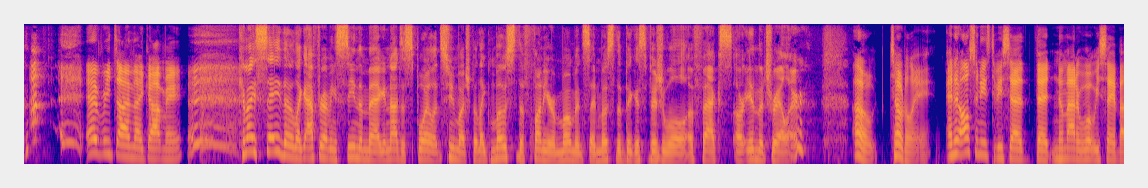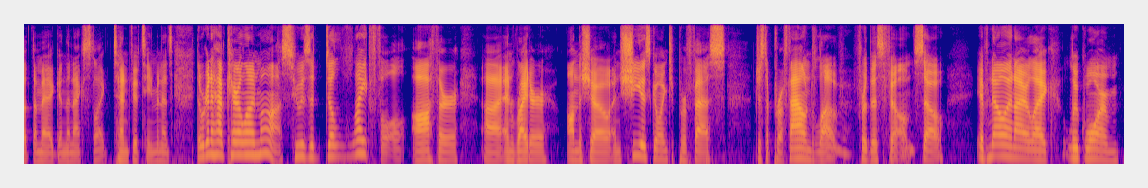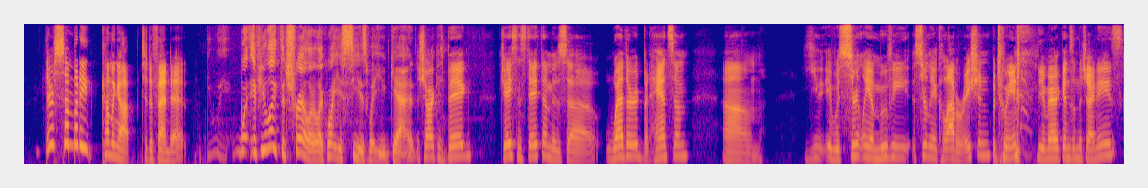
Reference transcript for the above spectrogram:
every time that got me. Can I say though, like after having seen the Meg, and not to spoil it too much, but like most of the funnier moments and most of the biggest visual effects are in the trailer. Oh, totally. And it also needs to be said that no matter what we say about the Meg in the next like 10, 15 minutes, that we're going to have Caroline Moss, who is a delightful author uh, and writer on the show. And she is going to profess just a profound love for this film. So if Noah and I are like lukewarm, there's somebody coming up to defend it. If you like the trailer? Like what you see is what you get. The shark is big. Jason Statham is uh, weathered but handsome. Um, you, it was certainly a movie, certainly a collaboration between the Americans and the Chinese.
